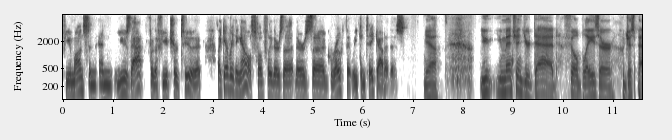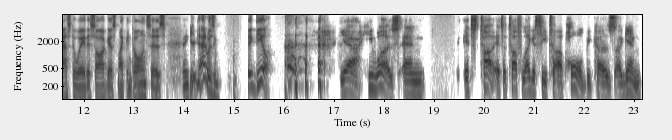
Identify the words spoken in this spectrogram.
few months and and use that for the future too. That like everything else, hopefully there's a there's a growth that we can take out of this. Yeah. You you mentioned your dad, Phil Blazer, who just passed away this August. My condolences. Thank Your you. dad was a big deal. Yeah, he was, and it's tough. It's a tough legacy to uphold because, again,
